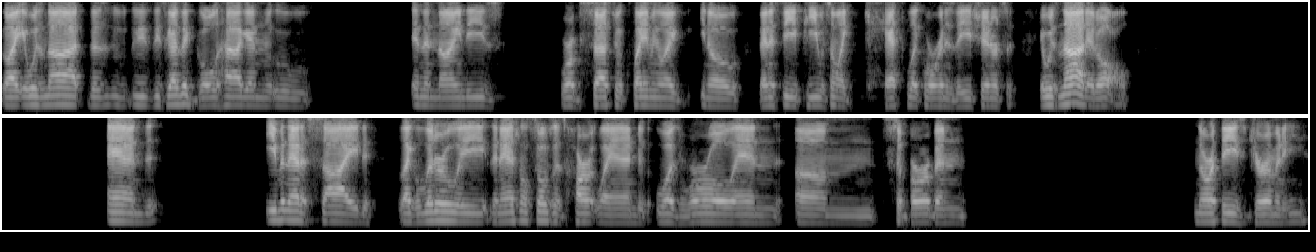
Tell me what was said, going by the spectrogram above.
Like it was not these these guys like Goldhagen who in the 90s were obsessed with claiming like you know the NSDAP was some like Catholic organization or it was not at all. And even that aside, like literally the National Socialist heartland was rural and um, suburban Northeast Germany,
